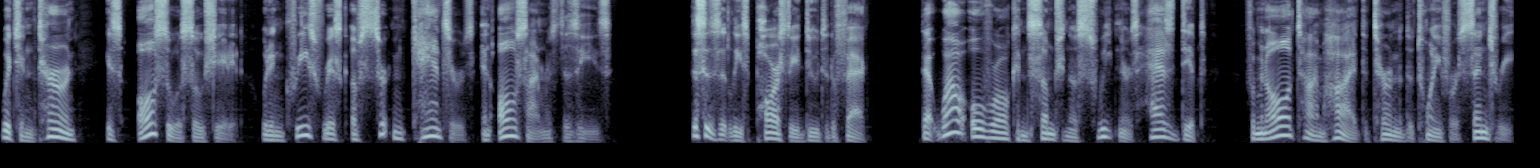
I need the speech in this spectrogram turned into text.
which in turn is also associated with increased risk of certain cancers and Alzheimer's disease. This is at least partially due to the fact that while overall consumption of sweeteners has dipped from an all time high at the turn of the 21st century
